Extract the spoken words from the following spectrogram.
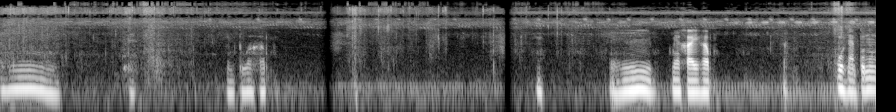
อืมหนึ่งตัวครับ นี่แม่ไข่ครับโอ้ยนั่นตัวหนึง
